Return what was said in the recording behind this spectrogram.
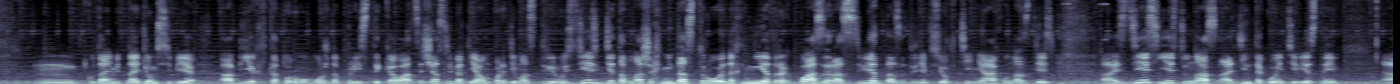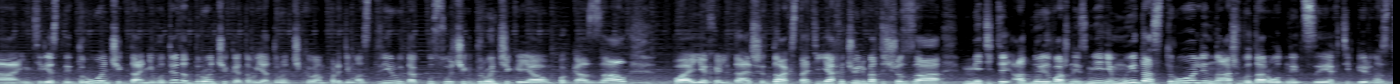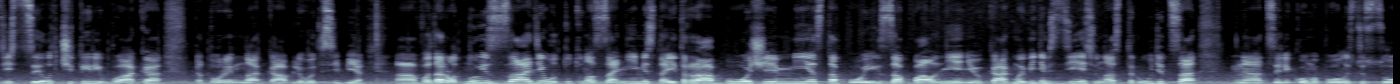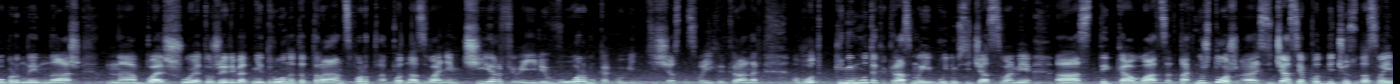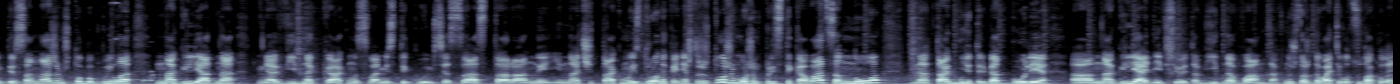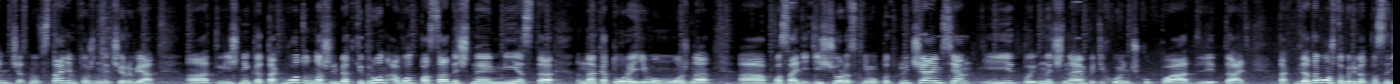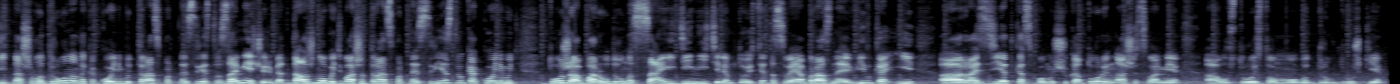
куда-нибудь найдем себе объект, к которому можно пристыковаться. Сейчас, ребят, я вам продемонстрирую. Здесь где-то в наших недостроенных недрах базы рассвет, да, смотрите, все в тенях у нас здесь. А здесь есть у нас один такой интересный а, интересный дрончик. Да, не вот этот дрончик, этого я дрончика вам продемонстрирую. Да, кусочек дрончика я вам показал. Поехали дальше. Да, кстати, я хочу, ребят, еще заметить одно важное изменение. Мы достроили наш водородный цех. Теперь у нас здесь целых 4 бака, которые накапливают в себе а, водород. Ну и сзади, вот тут у нас за ними стоит рабочее место по их заполнению. Как мы видим, здесь у нас трудится а, целиком и полностью собранный наш а, большой это уже, ребят, не дрон, это транспорт под названием Червь или Ворм, как вы видите сейчас на своих экранах. Вот к нему-то как раз мы и будем сейчас с вами а, стыковаться. Так, ну что ж, а, сейчас я подлечу сюда своим персонажем, чтобы было наглядно а, видно, как мы с вами стыкуемся со стороны. Иначе так мы из дрона, конечно же, тоже можем пристыковаться, но а, так будет, ребят, более а, нагляднее все это видно вам. Так, ну что ж, давайте вот сюда куда-нибудь сейчас мы встанем, тоже на червя. А, отличненько. Так, вот он наш, ребятки, дрон, а вот посадочное место, на которое его можно а, посадить. Еще раз к нему подключаемся и начинаем потихонечку подлетать. Так, для того, чтобы, ребят, посадить нашего дрона на какое-нибудь транспортное средство, замечу, ребят, должно быть ваше транспортное средство какое-нибудь тоже оборудовано соединителем. То есть это своеобразная вилка и а, розетка, с помощью которой наши с вами а, устройства могут друг дружке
